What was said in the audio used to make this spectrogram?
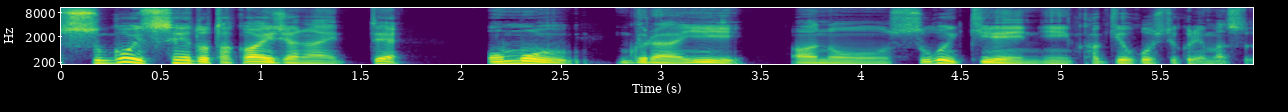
すごい精度高いじゃないって思うぐらい、あの、すごい綺麗に書き起こしてくれます。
